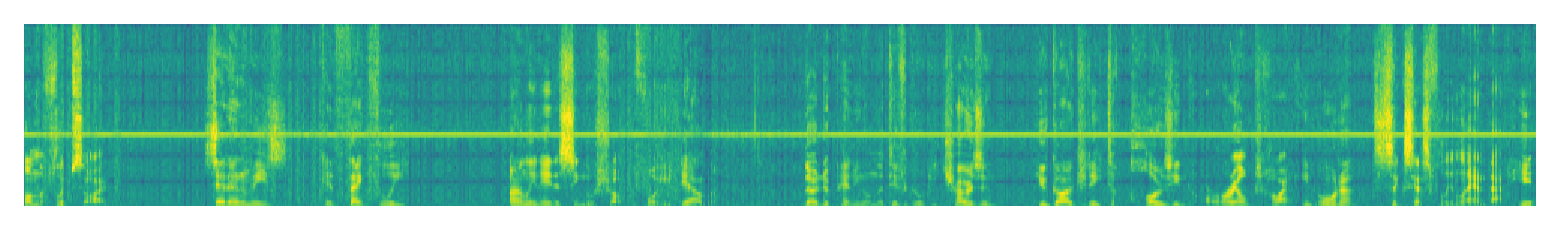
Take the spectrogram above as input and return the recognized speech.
On the flip side, said enemies can thankfully only need a single shot before you down them. Though depending on the difficulty chosen, you're going to need to close in real tight in order to successfully land that hit.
